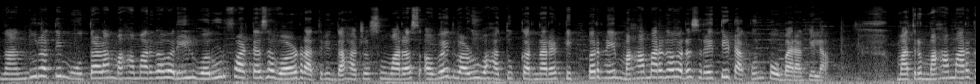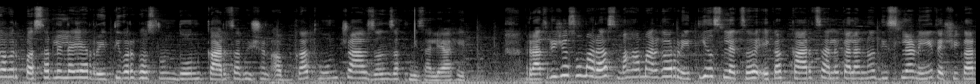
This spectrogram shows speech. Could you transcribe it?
नांदुरा ते मोताळा महामार्गावरील वरुड फाट्याजवळ रात्री दहाच्या सुमारास अवैध वाळू वाहतूक करणाऱ्या टिप्परने महामार्गावरच रेती टाकून पोबारा केला. मात्र महामार्गावर पसरलेल्या या रेतीवर घसरून दोन कारचा भीषण अपघात होऊन चार जण जखमी झाले आहेत. रात्रीच्या सुमारास महामार्गावर रेती असल्याचं एका कार चालकाला न दिसल्याने त्याची कार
